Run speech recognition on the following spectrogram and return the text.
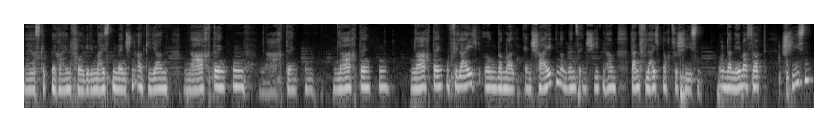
Naja, es gibt eine Reihenfolge. Die meisten Menschen agieren, nachdenken, nachdenken, nachdenken, nachdenken, vielleicht irgendwann mal entscheiden und wenn sie entschieden haben, dann vielleicht noch zu schießen. Ein Unternehmer sagt, schießen,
